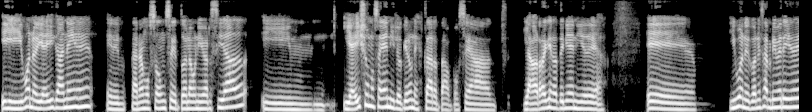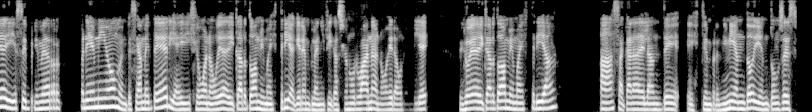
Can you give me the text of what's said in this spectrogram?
Y bueno, y ahí gané, eh, ganamos 11 de toda la universidad y, y, ahí yo no sabía ni lo que era una startup, o sea, la verdad que no tenía ni idea. Eh, y bueno, con esa primera idea y ese primer premio me empecé a meter y ahí dije, bueno, voy a dedicar toda mi maestría, que era en planificación urbana, no era un MBA, voy a dedicar toda mi maestría a sacar adelante este emprendimiento y entonces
